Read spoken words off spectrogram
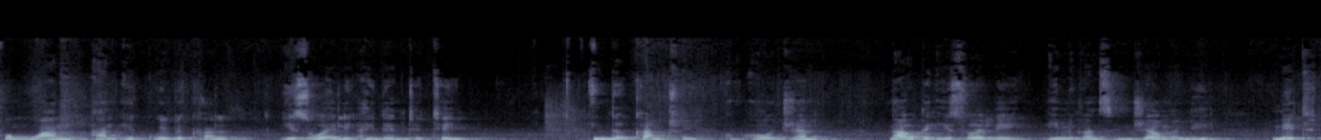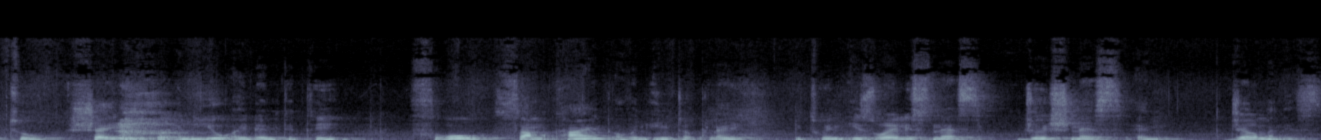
from one unequivocal Israeli identity in their country of origin, now the Israeli immigrants in Germany need to shape a new identity through some kind of an interplay between Israelishness, Jewishness, and Germanness.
